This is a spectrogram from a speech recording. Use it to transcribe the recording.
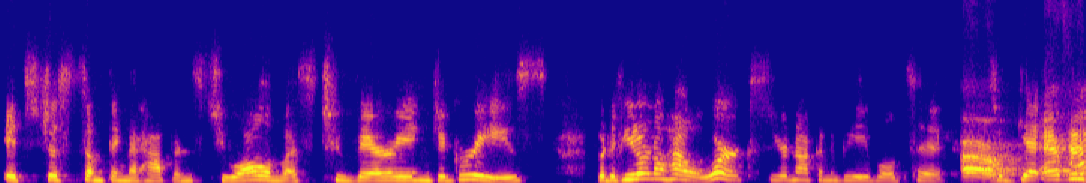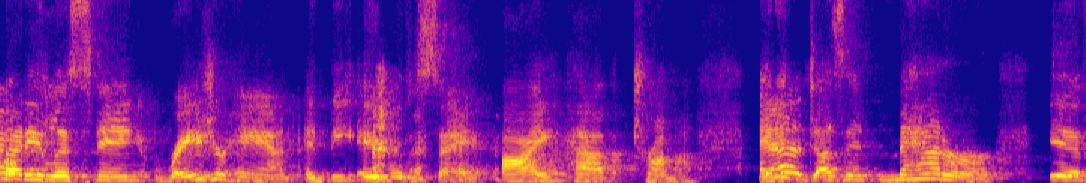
It's just something that happens to all of us to varying degrees. But if you don't know how it works, you're not going to be able to, oh, to get everybody out. listening, raise your hand and be able to say, I have trauma. And yes. it doesn't matter if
